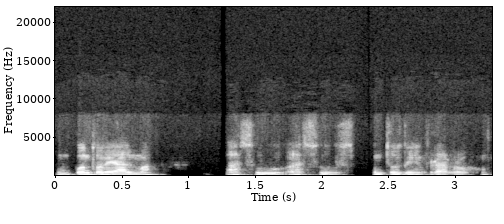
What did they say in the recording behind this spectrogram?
un punto de alma a, su, a sus puntos de infrarrojo.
